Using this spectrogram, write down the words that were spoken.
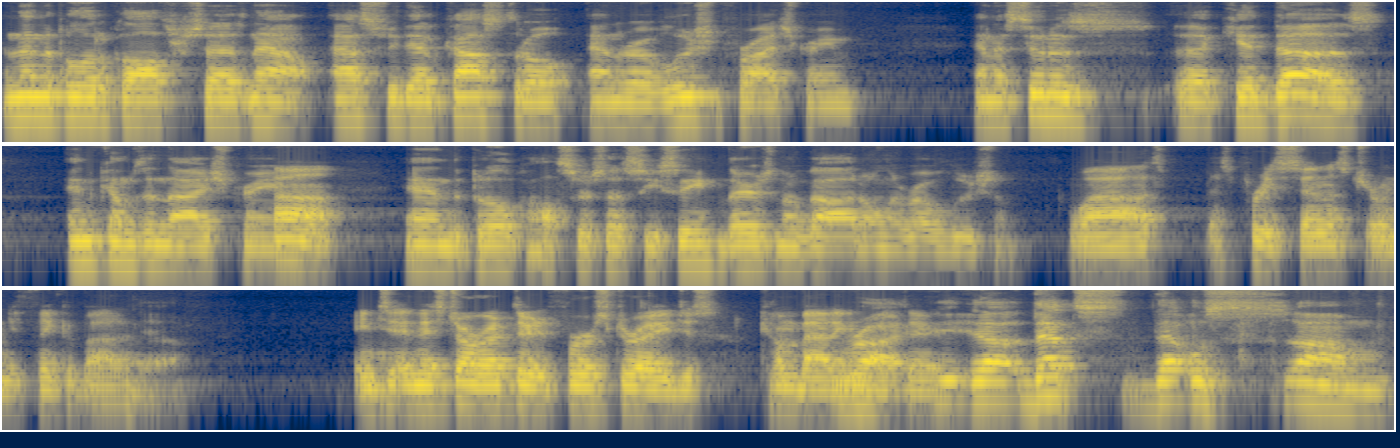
And then the political officer says, Now, ask Fidel Castro and the revolution for ice cream. And as soon as a kid does, in comes in the ice cream. Huh. And the political officer says, You see, there's no God, only revolution. Wow, that's that's pretty sinister when you think about it. Yeah. And, and they start right there at first grade, just combating right, Right. there. Yeah, that's that was um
